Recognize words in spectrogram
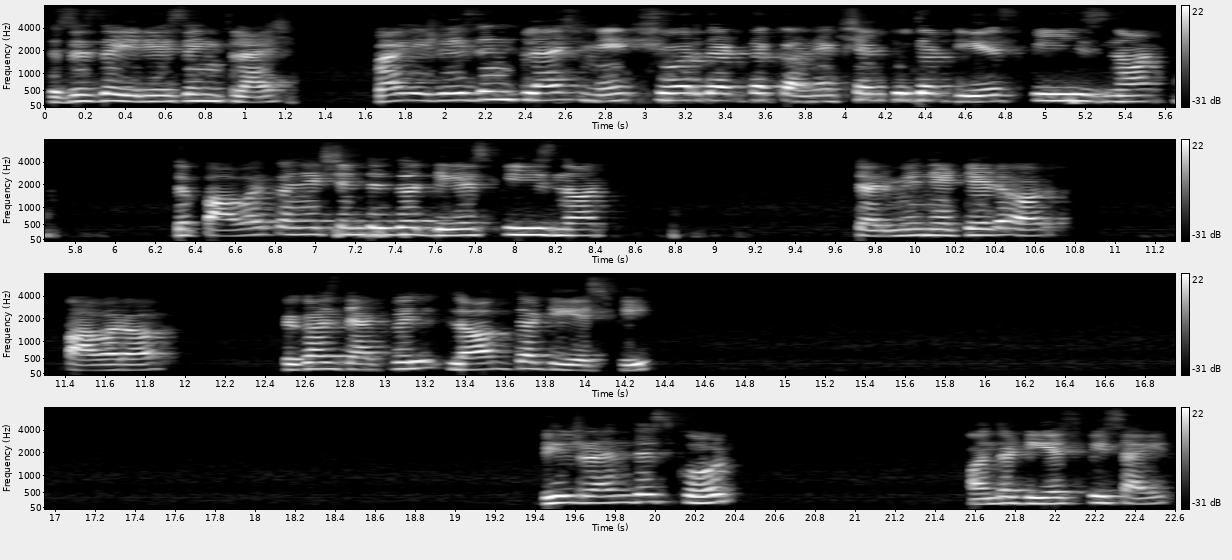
This is the erasing flash. While erasing flash, make sure that the connection to the DSP is not, the power connection to the DSP is not terminated or power off because that will lock the DSP. We'll run this code on the DSP side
